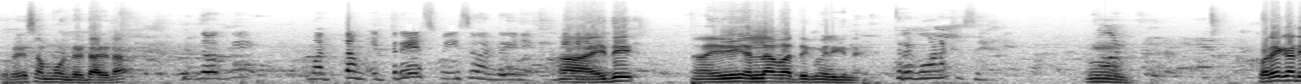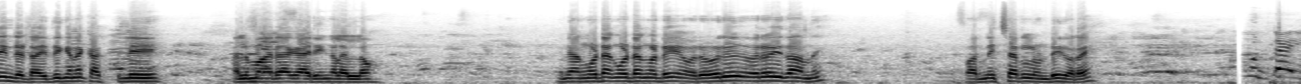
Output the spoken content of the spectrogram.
കുറേ സംഭവം ഉണ്ട് കേട്ടോ ഇവിടെ. മൊത്തം ഇത്രയും സ്പേസ് കണ്ടു ഇനി. ആ ഇത് ഈ എല്ലാ ഭാഗത്തേക്കും ഇരിക്കുന്നത് ത്രികോണ കുറേ കടയുണ്ട് കേട്ടോ ഇതിങ്ങനെ കട്ടിൽ അൽമാര കാര്യങ്ങളെല്ലാം. പിന്നെ അങ്ങോട്ടും അങ്ങോട്ടും അങ്ങോട്ട് ഓരോ ഓരോ ഇതാണ്. ഫർണിച്ചറിലുണ്ട് കുറേ. മുട്ടായി.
